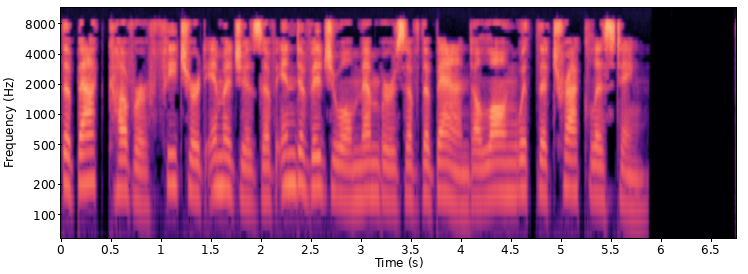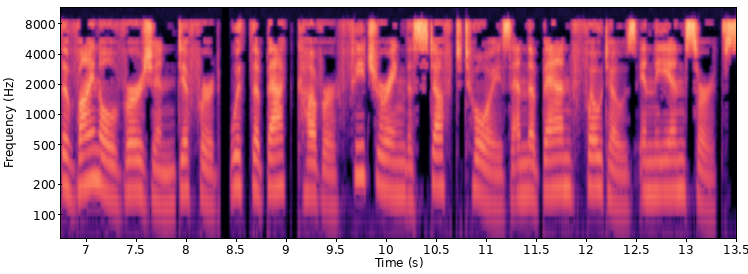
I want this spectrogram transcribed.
The back cover featured images of individual members of the band along with the track listing. The vinyl version differed, with the back cover featuring the stuffed toys and the band photos in the inserts.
